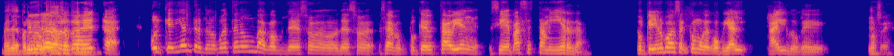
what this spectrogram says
Me deprime y voy a sufrir. Esta, porque diantre, tú no puedes tener un backup de eso, de eso. O sea, porque está bien si me pasa esta mierda. Porque yo no puedo hacer como que copiar algo que, no sé.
